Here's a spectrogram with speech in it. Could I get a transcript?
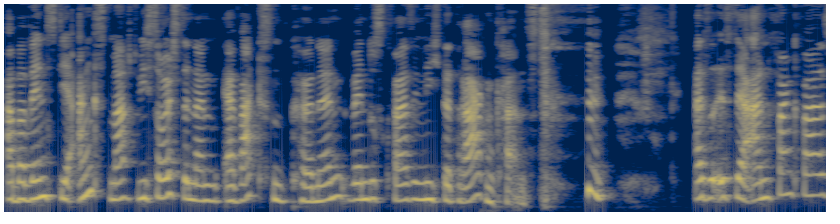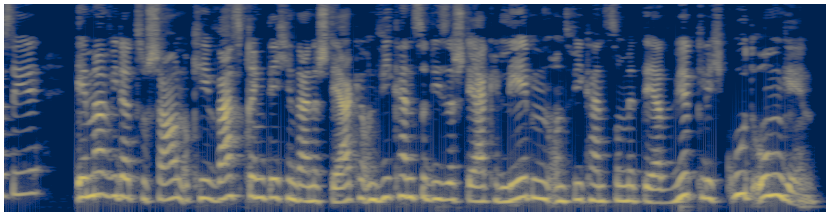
Aber wenn es dir Angst macht, wie soll es denn dann erwachsen können, wenn du es quasi nicht ertragen kannst? also ist der Anfang quasi immer wieder zu schauen, okay, was bringt dich in deine Stärke und wie kannst du diese Stärke leben und wie kannst du mit der wirklich gut umgehen?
